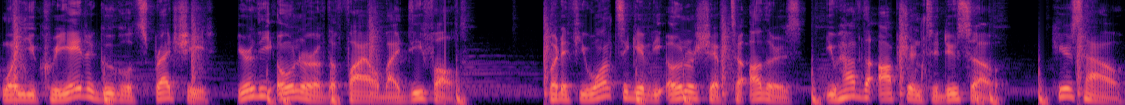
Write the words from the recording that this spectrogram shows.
When you create a Google spreadsheet, you're the owner of the file by default. But if you want to give the ownership to others, you have the option to do so. Here's how.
